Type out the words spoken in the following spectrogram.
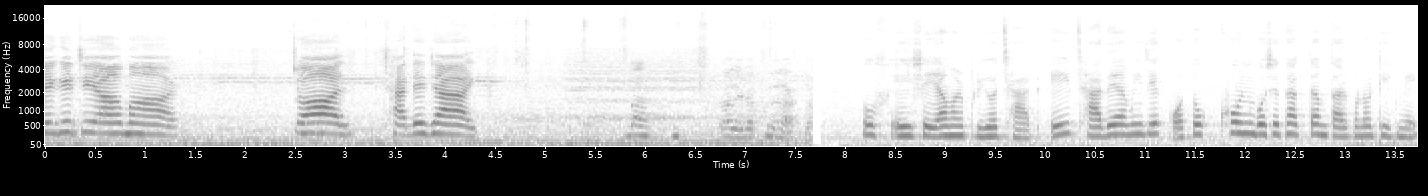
লেগেছে আমার। চল ছাদে যাই। উফ এই সেই আমার প্রিয় ছাদ। এই ছাদে আমি যে কতক্ষণ বসে থাকতাম তার কোনো ঠিক নেই।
